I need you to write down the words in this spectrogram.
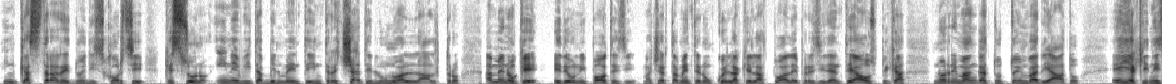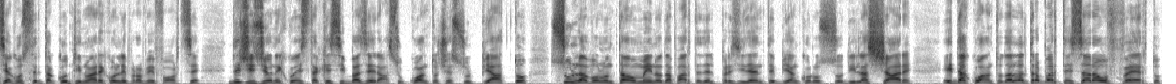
incastrare due discorsi che sono inevitabilmente intrecciati l'uno all'altro, a meno che, ed è un'ipotesi, ma certamente non quella che l'attuale presidente auspica, non rimanga tutto invariato e Iachini sia costretto a continuare con le proprie forze. Decisione questa che si baserà su quanto c'è sul piatto, sulla la volontà o meno da parte del presidente biancorosso di lasciare e da quanto dall'altra parte sarà offerto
